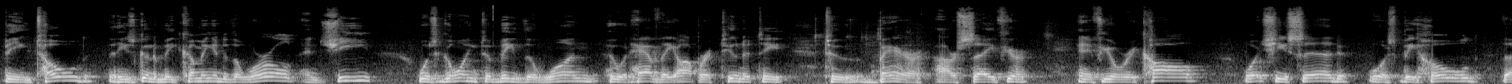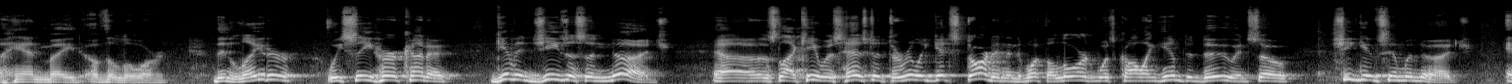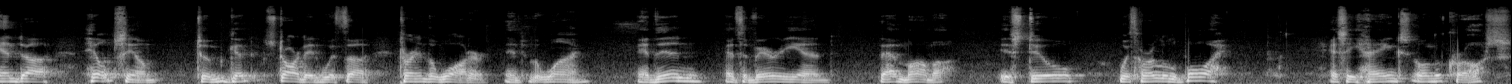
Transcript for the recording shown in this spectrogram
being told that he's going to be coming into the world, and she was going to be the one who would have the opportunity to bear our Savior. And if you'll recall, what she said was, Behold the handmaid of the Lord. Then later, we see her kind of giving Jesus a nudge. Uh, it's like he was hesitant to really get started in what the Lord was calling him to do. And so she gives him a nudge and uh, helps him to get started with uh, turning the water into the wine. And then at the very end, that mama is still with her little boy as he hangs on the cross.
